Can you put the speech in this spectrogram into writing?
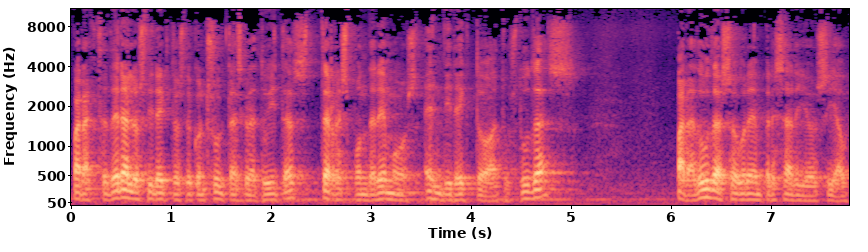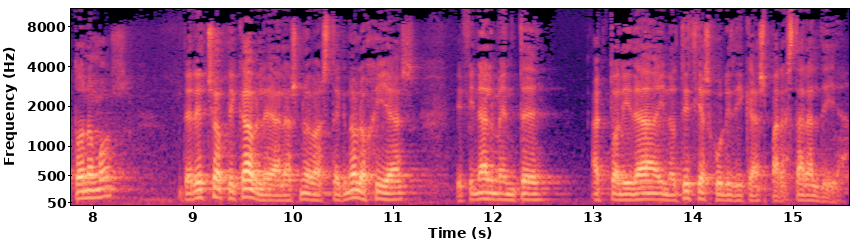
para acceder a los directos de consultas gratuitas. Te responderemos en directo a tus dudas. Para dudas sobre empresarios y autónomos, derecho aplicable a las nuevas tecnologías y finalmente actualidad y noticias jurídicas para estar al día.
